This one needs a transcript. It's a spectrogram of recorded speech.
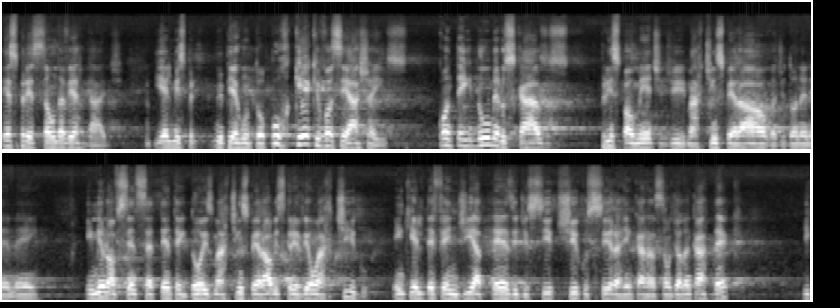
expressão da verdade. E ele me, me perguntou, por que, que você acha isso? Contei inúmeros casos, principalmente de Martins Peralva, de Dona Neném. Em 1972, Martins Peralva escreveu um artigo em que ele defendia a tese de Chico ser a reencarnação de Allan Kardec, e,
